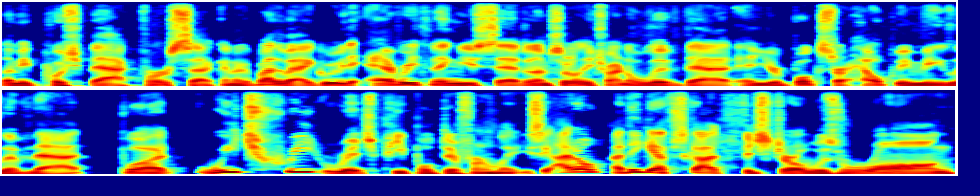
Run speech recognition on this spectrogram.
let me push back for a second. By the way, I agree with everything you said, and I'm certainly trying to live that, and your books are helping me live that. But we treat rich people differently. See, I don't, I think F. Scott Fitzgerald was wrong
